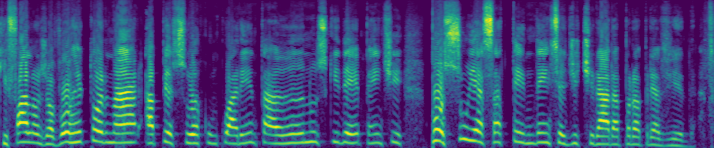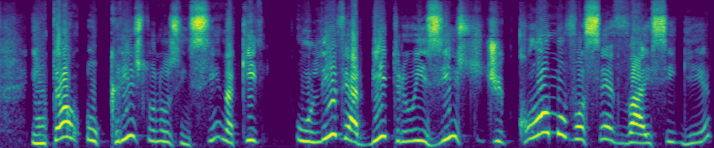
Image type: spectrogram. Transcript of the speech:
Que falam, já vou retornar a pessoa com 40 anos que de repente possui essa tendência de tirar a própria vida. Então, o Cristo nos ensina que o livre-arbítrio existe de como você vai seguir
